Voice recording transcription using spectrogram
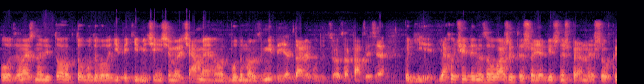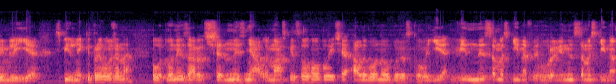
От залежно від того, хто буде володіти тими чи іншими речами, от будемо розуміти, як далі будуть розгортатися події. Я хочу єдине зауважити, що я більш ніж певний, що в Кремлі є спільники Пригожина. От вони зараз ще не зняли маски свого обличчя, але воно обов'язково є. Він не самостійна фігура, він не самостійно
